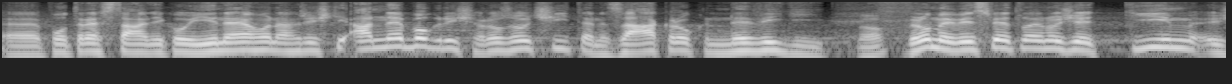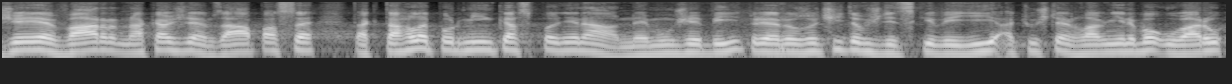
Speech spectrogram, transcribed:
eh, potrestá někoho jiného na hřišti, a nebo když rozhočí ten zákrok nevidí. No. Bylo mi vysvětleno, že tím, že je VAR na každém zápase, tak tahle podmínka splněná nemůže být, protože rozhodčí to vždycky vidí, ať už ten hlavní nebo u VARu,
